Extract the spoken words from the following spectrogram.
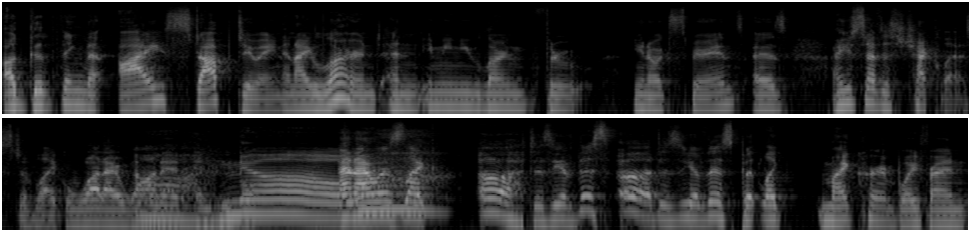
a good thing that I stopped doing and I learned. And I mean, you learn through, you know, experience. Is I used to have this checklist of like what I wanted Oh, in people. No. And I was like, oh, does he have this? Oh, does he have this? But like my current boyfriend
